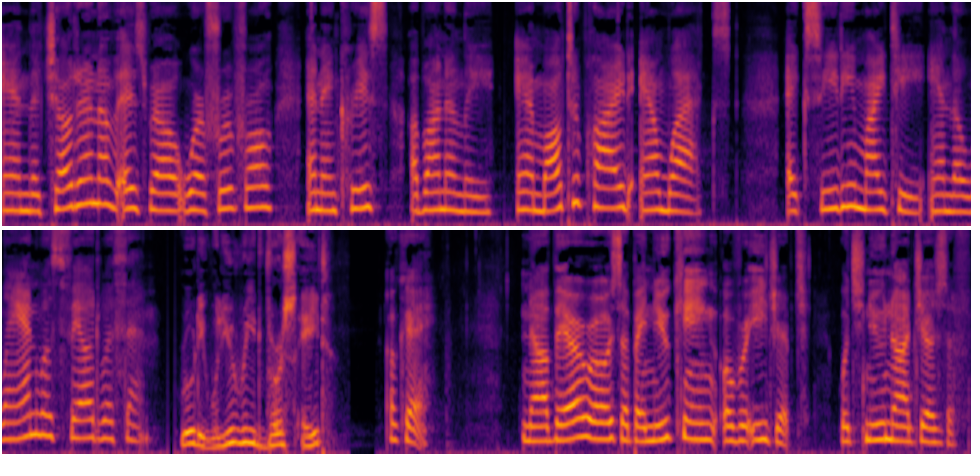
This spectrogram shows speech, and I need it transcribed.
And the children of Israel were fruitful and increased abundantly, and multiplied and waxed, exceeding mighty, and the land was filled with them. Rudy, will you read verse 8? Okay. Now there arose up a new king over Egypt, which knew not Joseph.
